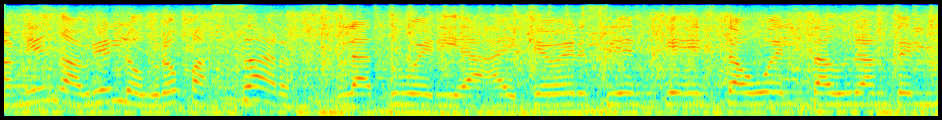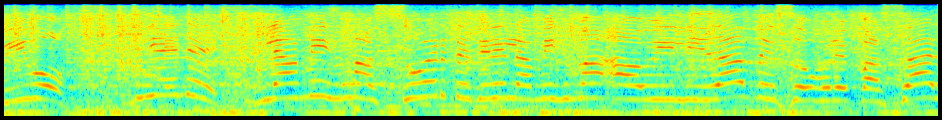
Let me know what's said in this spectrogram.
También Gabriel logró pasar la tubería. Hay que ver si es que esta vuelta durante el vivo tiene la misma suerte, tiene la misma habilidad de sobrepasar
